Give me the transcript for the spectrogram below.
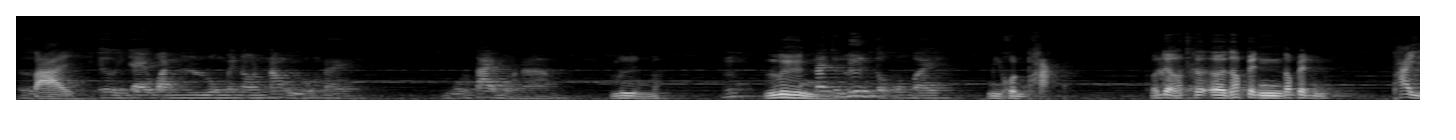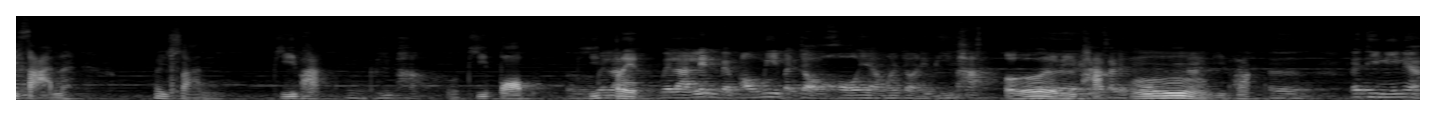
เออตายเออยายวันลงไปนอนเน่าอยู่ข้างในอยู่ข้างใต้บ่อน้ำลื่นปะหึ ลื่น น่าจะลื่นตกลงไป มีคนผลักแล้วเดี๋ยวเออถ้าเป็นถ้าเป็นภาคอีสานนะภาคอีสานผีผลักอืมผีผลักผีปอบเออผีเวลาเปรตเวลาเล่นแบบเอามีดมาจ่อคออย่างมาจ่อในผีผลัก เออผีผลักเออแล้วก็เลยอืพูดมนะผีผลัก เออ แล้วทีนี้เนี่ย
